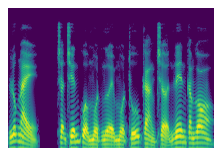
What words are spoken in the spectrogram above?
Lúc này, trận chiến của một người một thú càng trở nên cam go.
